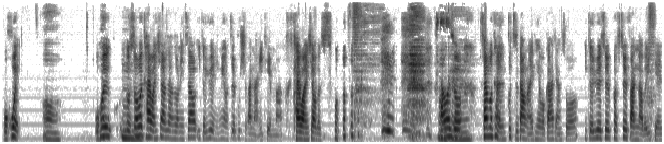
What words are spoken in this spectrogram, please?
我会哦，我会有时候会开玩笑这样说，嗯、你知道一个月里面有最不喜欢哪一天吗？开玩笑的说，他会说 Okay. 他们可能不知道哪一天。我跟他讲说，一个月最最烦恼的一天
